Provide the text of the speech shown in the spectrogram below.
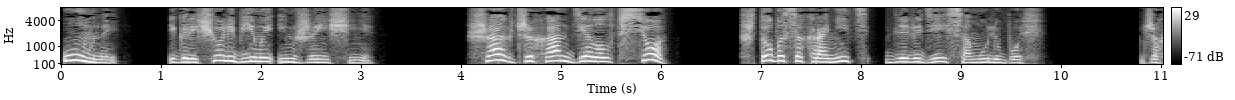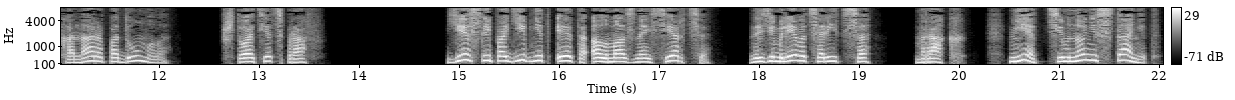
умной и горячо любимой им женщине. Шах Джихан делал все, чтобы сохранить для людей саму любовь. Джаханара подумала, что отец прав. Если погибнет это алмазное сердце, на земле воцарится мрак. Нет, темно не станет.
